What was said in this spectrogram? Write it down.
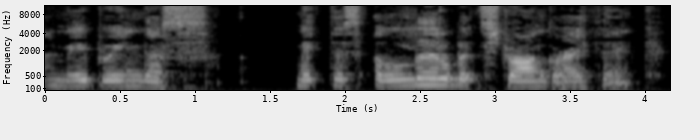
I may bring this, make this a little bit stronger, I think.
